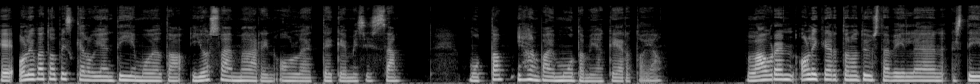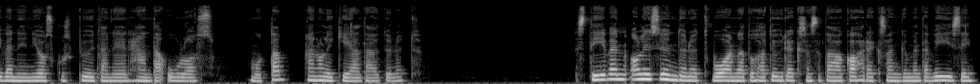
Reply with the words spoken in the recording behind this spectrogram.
He olivat opiskelujen tiimoilta jossain määrin olleet tekemisissä, mutta ihan vain muutamia kertoja. Lauren oli kertonut ystävilleen Stevenin joskus pyytäneen häntä ulos, mutta hän oli kieltäytynyt. Steven oli syntynyt vuonna 1985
